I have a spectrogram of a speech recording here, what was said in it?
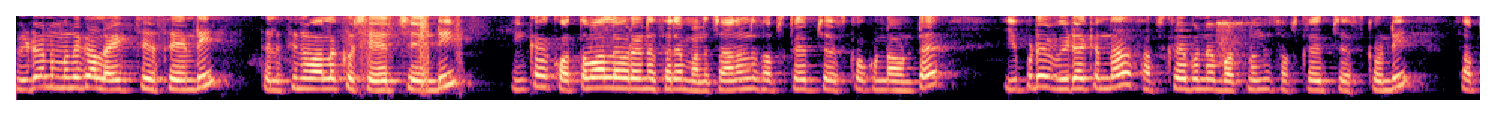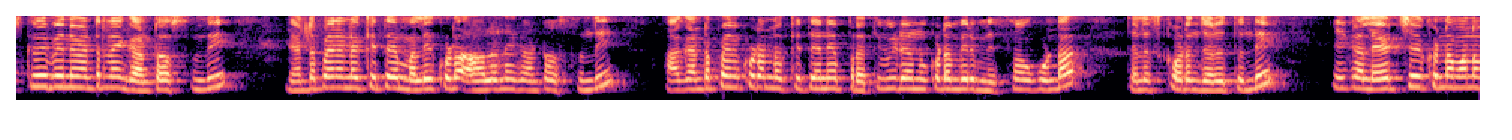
వీడియోను ముందుగా లైక్ చేసేయండి తెలిసిన వాళ్ళకు షేర్ చేయండి. ఇంకా కొత్త వాళ్ళు ఎవరైనా సరే మన ఛానల్ని సబ్స్క్రైబ్ చేసుకోకుండా ఉంటే ఇప్పుడే వీడియో కింద సబ్స్క్రైబ్ అనే బటన్ ఉంది సబ్స్క్రైబ్ చేసుకోండి. సబ్స్క్రైబ్ అయిన వెంటనే గంట వస్తుంది. గంట పైన నొక్కితే మళ్ళీ కూడా ఆలోనే గంట వస్తుంది. ఆ గంట పైన కూడా నొక్కితేనే ప్రతి వీడియోను కూడా మీరు మిస్ అవ్వకుండా తెలుసుకోవడం జరుగుతుంది. ఇక లేట్ చేయకుండా మనం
